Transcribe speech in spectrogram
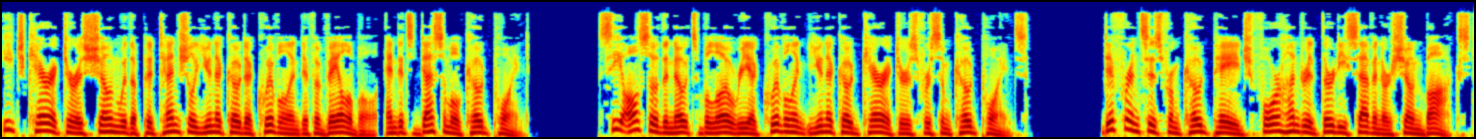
Each character is shown with a potential Unicode equivalent if available, and its decimal code point. See also the notes below re equivalent Unicode characters for some code points. Differences from code page 437 are shown boxed.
